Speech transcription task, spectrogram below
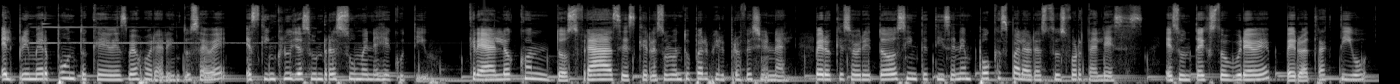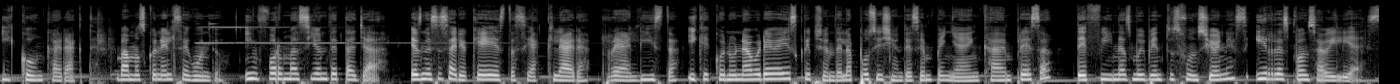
El primer punto que debes mejorar en tu CV es que incluyas un resumen ejecutivo. Créalo con dos frases que resumen tu perfil profesional, pero que sobre todo sinteticen en pocas palabras tus fortalezas. Es un texto breve, pero atractivo y con carácter. Vamos con el segundo. Información detallada. Es necesario que ésta sea clara, realista y que con una breve descripción de la posición desempeñada en cada empresa definas muy bien tus funciones y responsabilidades.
